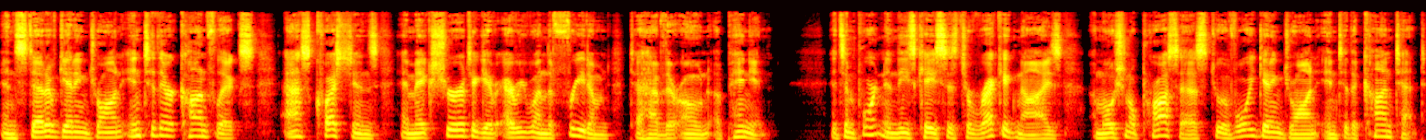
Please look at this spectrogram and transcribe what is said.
Instead of getting drawn into their conflicts, ask questions and make sure to give everyone the freedom to have their own opinion. It's important in these cases to recognize emotional process to avoid getting drawn into the content.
